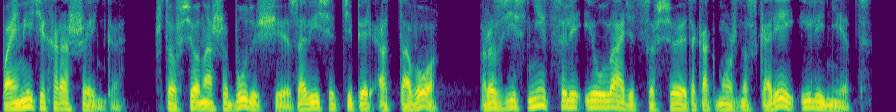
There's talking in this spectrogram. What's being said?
Поймите хорошенько, что все наше будущее зависит теперь от того, разъяснится ли и уладится все это как можно скорее или нет.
